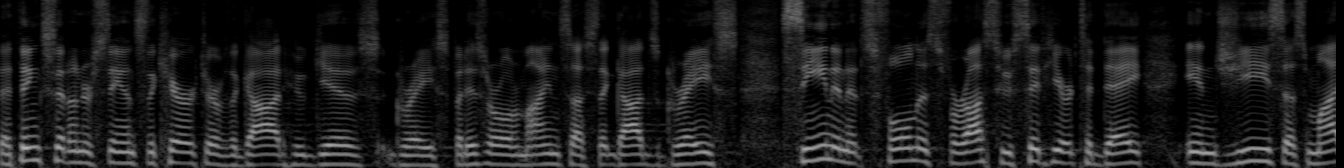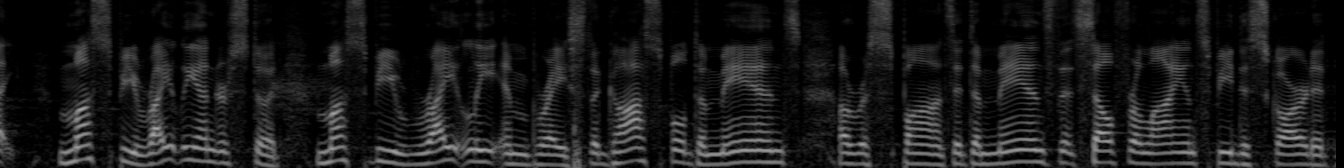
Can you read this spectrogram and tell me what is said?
that thinks it understands the character of the God who gives grace. But Israel reminds us that God's grace, seen in its fullness for us who sit here today in Jesus, might must be rightly understood, must be rightly embraced. The gospel demands a response, it demands that self reliance be discarded,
